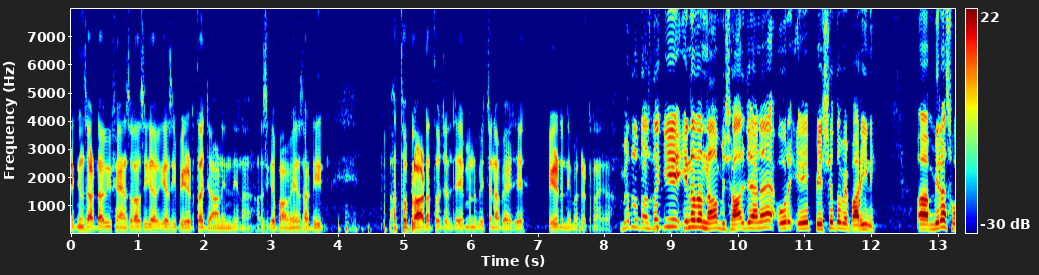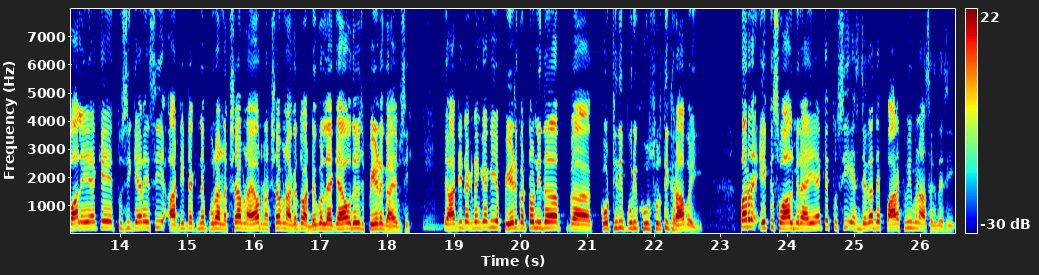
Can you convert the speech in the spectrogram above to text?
ਲੇਕਿਨ ਸਾਡਾ ਵੀ ਫੈਸਲਾ ਸੀਗਾ ਕਿ ਅਸੀਂ ਪੇੜ ਤਾਂ ਜਾਣ ਹੀ ਨਹੀਂ ਦੇਣਾ। ਅਸੀਂ ਕਿ ਭਾਵੇਂ ਸਾਡੀ ਹੱਥੋਂ ਪਲਾਟ ਹੱਥੋਂ ਚੱਲ ਜੇ ਮੈਨੂੰ ਵੇਚਣਾ ਪੈ ਜੇ ਪੇੜ ਨਹੀਂ ਮੈਂ ਕੱਟਣਾ ਹੈਗਾ। ਮੈਂ ਤੁਹਾਨੂੰ ਦੱਸਦਾ ਕਿ ਇਹਨਾਂ ਦਾ ਨਾਮ ਵਿਸ਼ਾਲ ਜੈਨ ਹੈ ਔਰ ਇਹ ਪੇਸ਼ੇ ਤੋਂ ਵਪਾਰੀ ਨੇ। ਮੇਰਾ ਸਵਾਲ ਇਹ ਹੈ ਕਿ ਤੁਸੀਂ ਕਹਿ ਰਹੇ ਸੀ ਆਰਕੀਟੈਕਟ ਨੇ ਪੂਰਾ ਨਕਸ਼ਾ ਬਣਾਇਆ ਔਰ ਨਕਸ਼ਾ ਬਣਾ ਕੇ ਤੁਹਾਡੇ ਕੋਲ ਲੈ ਕੇ ਆਇਆ, ਉਹਦੇ ਵਿੱਚ ਪੇੜ ਗਾਇਬ ਸੀ। ਤੇ ਆਰਕੀਟੈਕਟ ਨੇ ਕਿਹਾ ਕਿ ਇਹ ਪੇੜ ਕੱਟੋ, ਨਹੀਂ ਤਾਂ ਕੋਠੀ ਦੀ ਪੂਰੀ ਖੂਬਸੂਰਤੀ ਖਰਾਬ ਹੋਏਗੀ। ਪਰ ਇੱਕ ਸਵਾਲ ਮੇਰਾ ਇਹ ਹੈ ਕਿ ਤੁਸੀਂ ਇਸ ਜਗ੍ਹਾ ਤੇ ਪਾਰਕ ਵੀ ਬਣਾ ਸਕਦੇ ਸੀ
